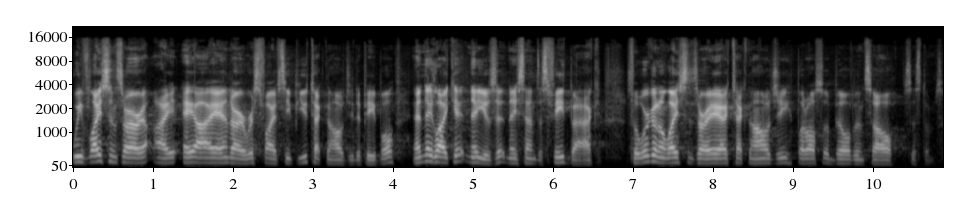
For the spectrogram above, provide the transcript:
we've licensed our AI and our RISC-V CPU technology to people, and they like it, and they use it, and they send us feedback. So we're going to license our AI technology, but also build and sell systems.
